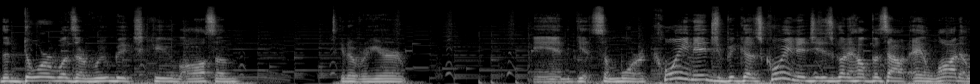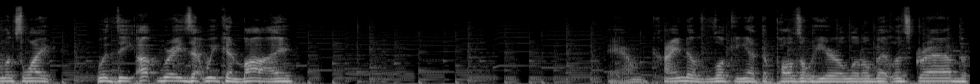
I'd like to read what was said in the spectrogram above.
The door was a Rubik's cube. Awesome. Let's get over here and get some more coinage because coinage is going to help us out a lot it looks like with the upgrades that we can buy. Okay, I'm kind of looking at the puzzle here a little bit. Let's grab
